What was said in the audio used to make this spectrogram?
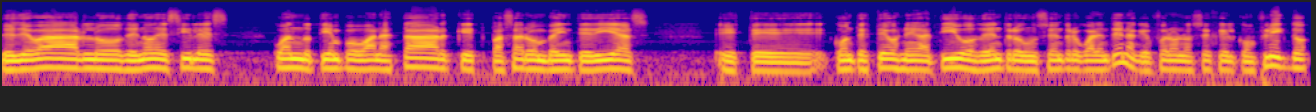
de llevarlos, de no decirles cuánto tiempo van a estar, que pasaron 20 días este, con testeos negativos dentro de un centro de cuarentena, que fueron los ejes del conflicto,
